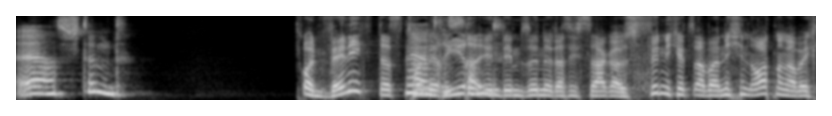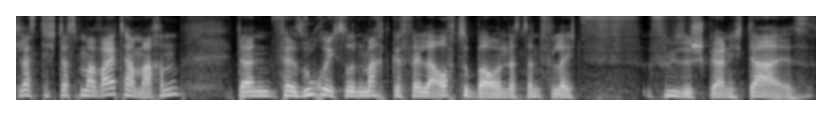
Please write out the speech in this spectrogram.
Ja, das stimmt. Und wenn ich das Ja, toleriere in interessant. dem Sinne, dass ich sage, das finde ich jetzt aber nicht in Ordnung, aber ich lasse dich das mal weitermachen, dann versuche ich so ein Machtgefälle aufzubauen, das dann vielleicht physisch gar nicht da ist.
